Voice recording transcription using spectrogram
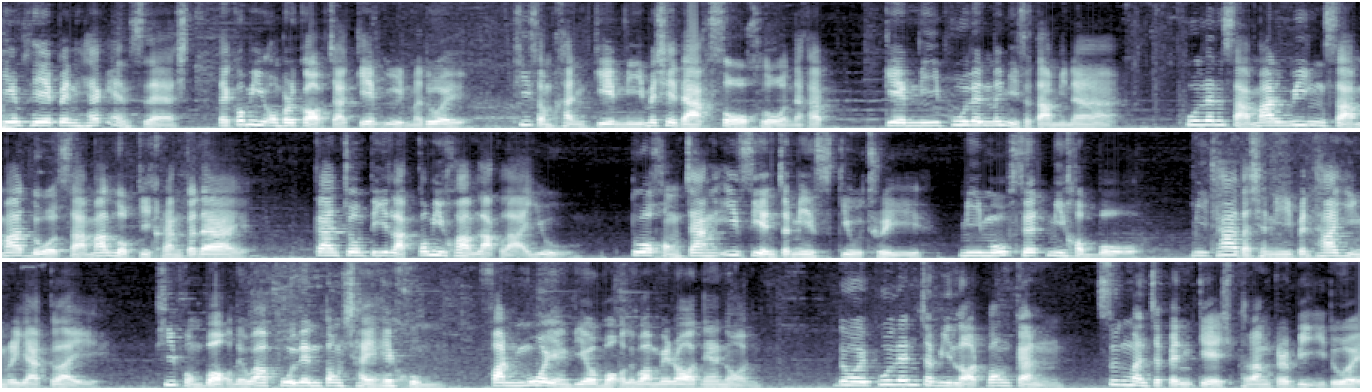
เกมเพลย์เป็น Hack and Slash แต่ก็มีองค์ประกอบจากเกมอื่นมาด้วย ที่สำคัญเกมนี้ไม่ใช่ Dark Soul Clone นะครับ เกมนี้ผู้เล่นไม่มีสตามินาผู้เล่นสามารถวิ่ง สามารถโดด สามารถหลบกี่ครั้งก็ได้ การโจมตีหลักก็มีความหลากหลายอยู่ ตัวของจางอี้เซียนจะมีสกิลทรีมีมูฟเซตมีคอมโบ มีท่าดัชนีเป็นท่ายิงระยะไกล ที่ผมบอกเลยว่าผู้เล่นต้องใช้ให้คุ้ม ฟันมั่วอย่างเดียวบอกเลยว่าไม่รอดแน่นอน โดยผู้เล่นจะมีหลอดป้องกัน ซึ่งมันจะเป็นเกจพลังกระบี่ด้วย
